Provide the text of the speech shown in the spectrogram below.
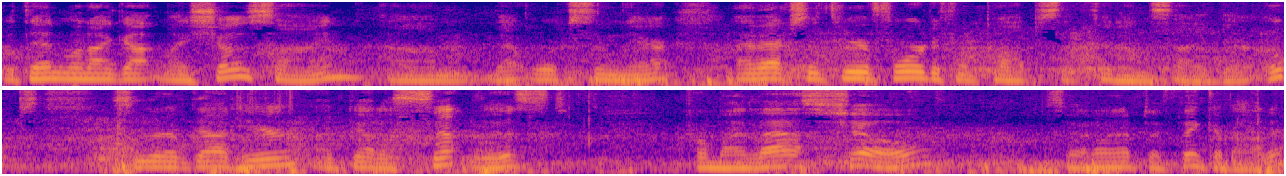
But then when I got my show sign, um, that works in there. I have actually three or four different props that fit inside there. Oops, see what I've got here? I've got a set list for my last show, so I don't have to think about it.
